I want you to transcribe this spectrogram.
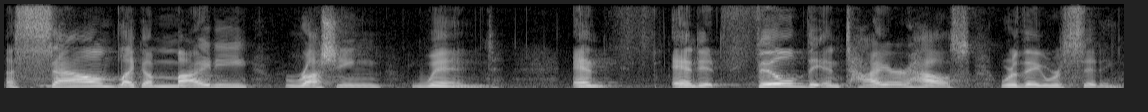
a sound like a mighty rushing wind. And, and it filled the entire house where they were sitting.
